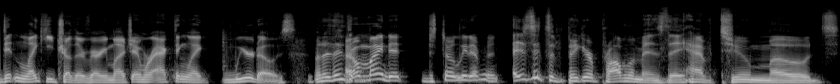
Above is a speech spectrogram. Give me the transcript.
didn't like each other very much and were acting like weirdos. but I think I don't mind it. Just totally different. I just think the bigger problem is they have two modes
